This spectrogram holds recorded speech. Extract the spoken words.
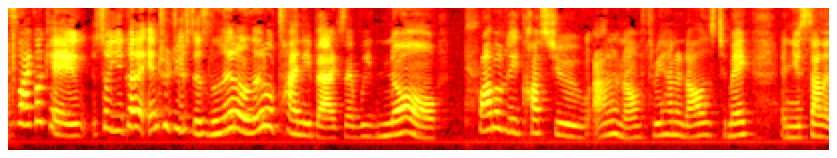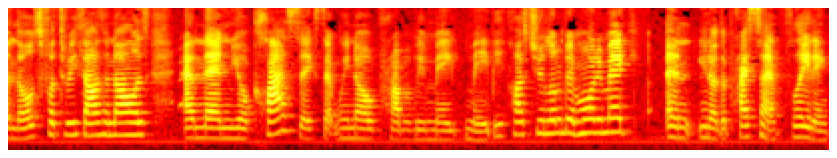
It's like, okay, so you're going to introduce this little, little tiny bags that we know probably cost you I don't know three hundred dollars to make, and you're selling those for three thousand dollars, and then your classics that we know probably may maybe cost you a little bit more to make, and you know the prices are inflating.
